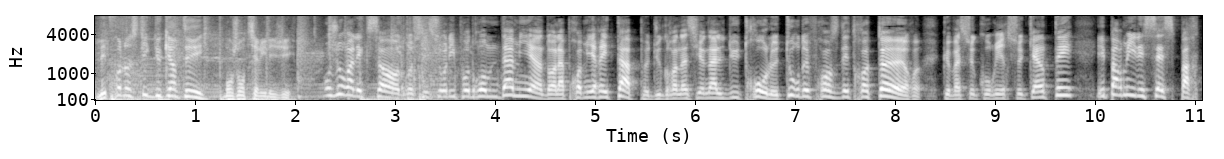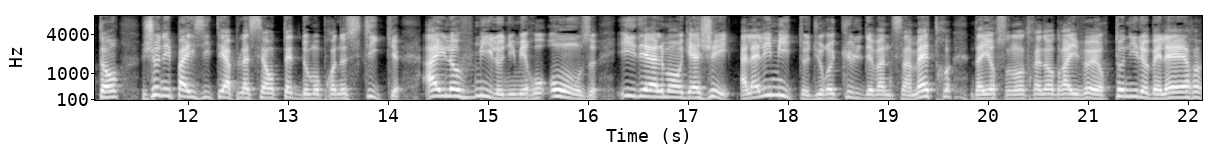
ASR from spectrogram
Les pronostics du Quintet. Bonjour Thierry Léger. Bonjour Alexandre, c'est sur l'hippodrome d'Amiens, dans la première étape du Grand National du Trot, le Tour de France des trotteurs, que va se courir ce quintet. Et parmi les 16 partants, je n'ai pas hésité à placer en tête de mon pronostic I Love Me, le numéro 11, idéalement engagé à la limite du recul des 25 mètres. D'ailleurs, son entraîneur-driver, Tony Lebelair,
